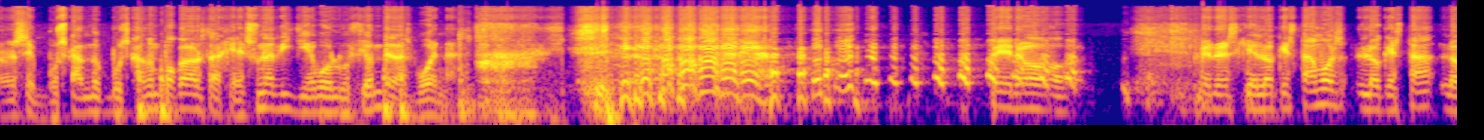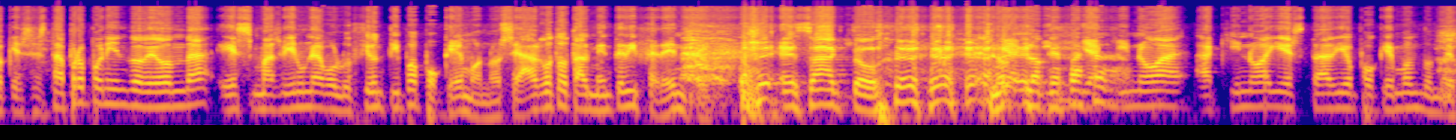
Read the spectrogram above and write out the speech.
no sé, buscando, buscando un poco la nostalgia, es una evolución de las buenas. pero pero es que lo que estamos, lo que está, lo que se está proponiendo de Onda es más bien una evolución tipo Pokémon, o sea, algo totalmente diferente. Exacto. lo, que pasa... y aquí no hay, aquí no hay estadio Pokémon donde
